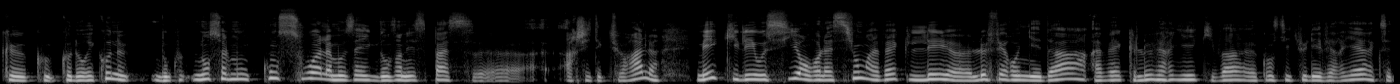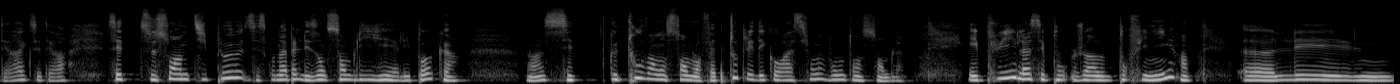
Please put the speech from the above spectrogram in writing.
que, Codorico ne, donc non seulement conçoit la mosaïque dans un espace euh, architectural, mais qu'il est aussi en relation avec les, euh, le ferronnier d'art, avec le verrier qui va euh, constituer les verrières, etc. etc. Ce sont un petit peu, c'est ce qu'on appelle des ensembliers à l'époque. Hein, c'est que tout va ensemble, en fait. Toutes les décorations vont ensemble. Et puis, là, c'est pour, finir. Les,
